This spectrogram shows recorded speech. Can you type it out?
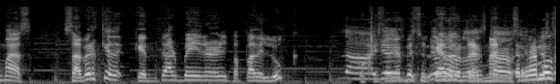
más? ¿Saber que, que Darth Vader era el papá de Luke? No, yo, yo la verdad estaba- yo Ramos,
